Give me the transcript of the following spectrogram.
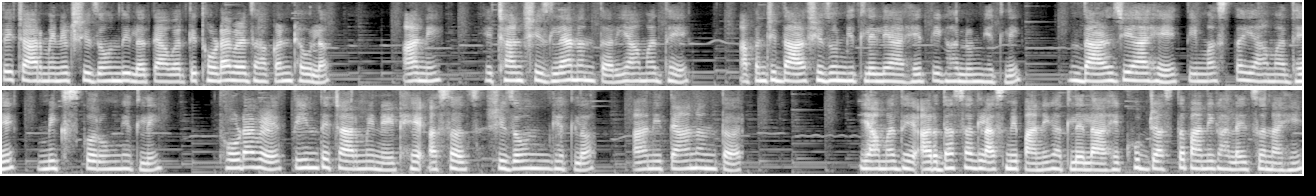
ते चार मिनिट शिजवून दिलं त्यावरती थोडा वेळ झाकण ठेवलं आणि हे छान शिजल्यानंतर यामध्ये आपण जी डाळ शिजवून घेतलेली आहे ती घालून घेतली. डाळ जी आहे ती मस्त यामध्ये मिक्स करून घेतली. थोडा वेळ तीन ते चार मिनिट हे असंच शिजवून घेतलं आणि त्यानंतर यामध्ये अर्धासा ग्लास मी पाणी घातलेला आहे. खूप जास्त पाणी घालायचं नाही.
